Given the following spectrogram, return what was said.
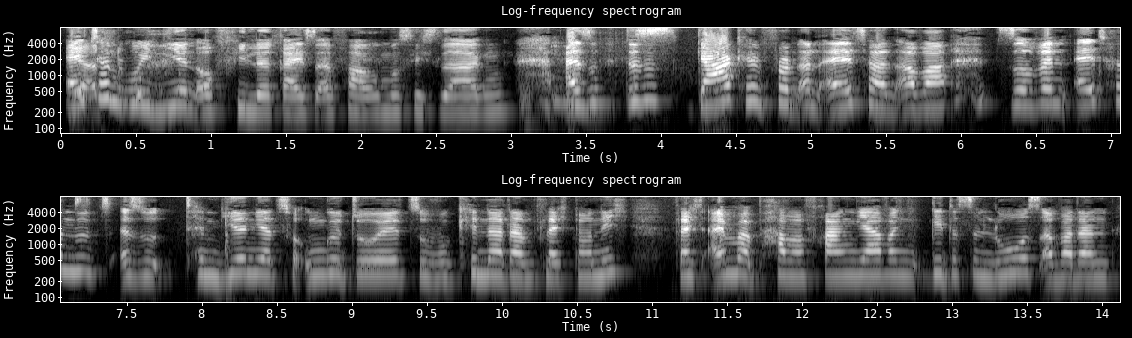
Eltern ja, ruinieren auch viele Reiseerfahrungen, muss ich sagen. Also, das ist gar kein Front an Eltern, aber so, wenn Eltern sind, also tendieren ja zur Ungeduld, so wo Kinder dann vielleicht noch nicht, vielleicht einmal ein paar Mal fragen, ja, wann geht das denn los, aber dann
